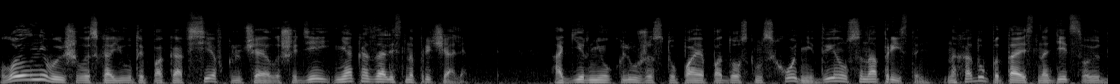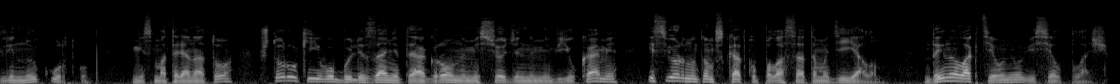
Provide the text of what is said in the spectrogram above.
Лойл не вышел из каюты, пока все, включая лошадей, не оказались на причале. Агир, неуклюже ступая по доскам сходней, двинулся на пристань, на ходу пытаясь надеть свою длинную куртку, несмотря на то, что руки его были заняты огромными седельными вьюками и свернутым в скатку полосатым одеялом, да и на локте у него висел плащ.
